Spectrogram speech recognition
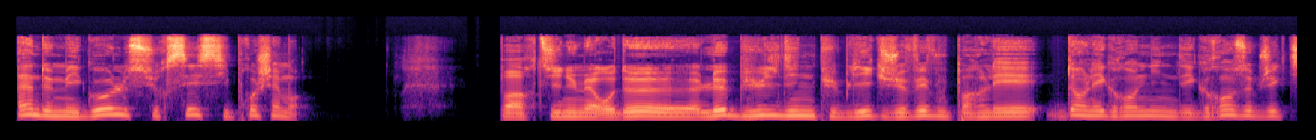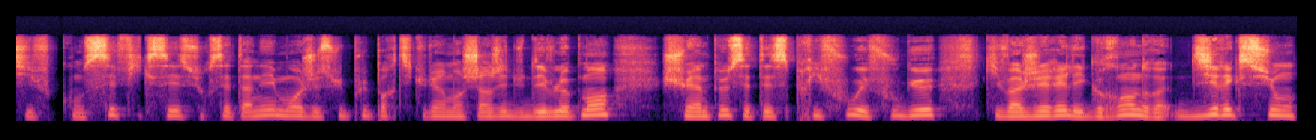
un de mes goals sur ces six prochains mois. Partie numéro 2, le building public. Je vais vous parler dans les grandes lignes des grands objectifs qu'on s'est fixés sur cette année. Moi, je suis plus particulièrement chargé du développement. Je suis un peu cet esprit fou et fougueux qui va gérer les grandes directions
